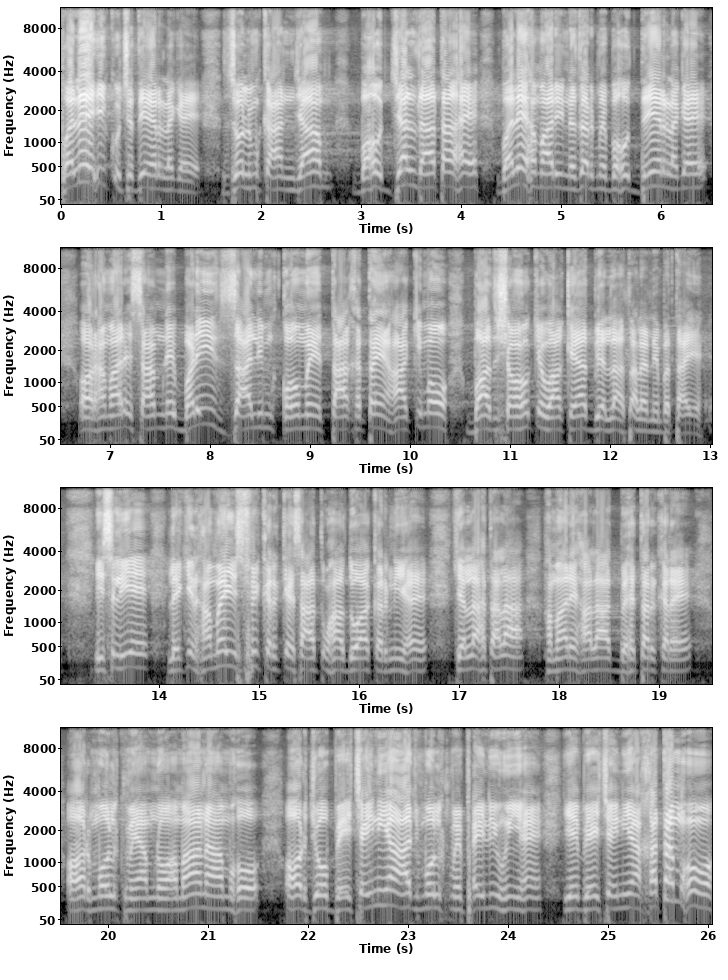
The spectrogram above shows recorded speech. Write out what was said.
بھلے ہی کچھ دیر لگے۔ ظلم کا انجام بہت جلد آتا ہے، بھلے ہماری نظر میں بہت دیر لگے۔ اور ہمارے سامنے بڑی ظالم قومیں، طاقتیں، حاکموں، بادشاہوں کے واقعات بھی اللہ تعالیٰ نے بتائے ہیں۔ اس لیے، لیکن ہمیں اس فکر کے ساتھ وہاں دعا کرنی ہے کہ اللہ تعالیٰ ہمارے حالات بہتر کرے اور ملک میں امن و امان عام ہو۔ اور جو بے چینیاں آج ملک میں پھیلی ہوئی ہیں، یہ بے چینیاں ختم ہوں۔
